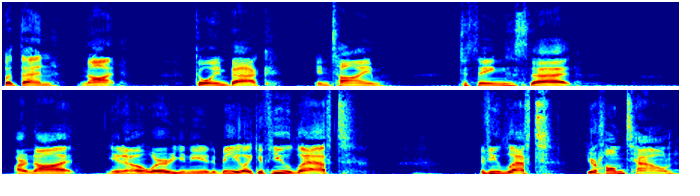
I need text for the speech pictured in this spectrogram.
but then not going back in time to things that are not, you know, where you needed to be. Like if you left, if you left your hometown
